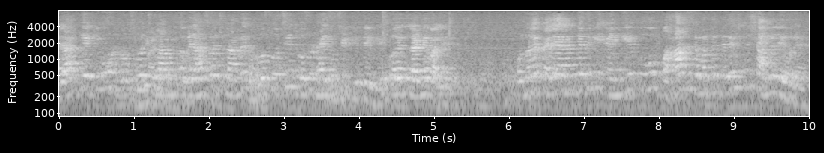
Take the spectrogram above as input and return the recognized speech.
ऐलान किया कि वो लोकसभा चुनाव विधानसभा चुनाव में 200 से 200 ढाई सौ सीट जीतेंगे और लड़ने वाले हैं। उन्होंने पहले ऐलान किया था कि एनडीए को बाहर से समर्थन दे रहे हैं लेकिन शामिल नहीं हो रहे हैं।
